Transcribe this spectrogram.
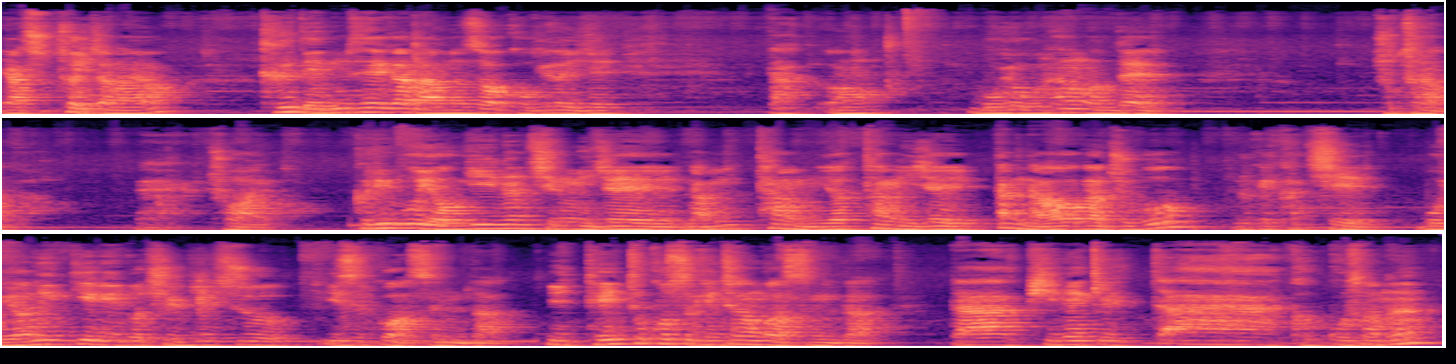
약수터 있잖아요. 그 냄새가 나면서 거기서 이제 딱 어, 목욕을 하는 건데 좋더라고요. 네, 좋아요. 그리고 여기는 지금 이제 남탕, 여탕 이제 딱 나와가지고 이렇게 같이 뭐 연인끼리도 즐길 수 있을 것 같습니다. 이 데이트 코스 괜찮은 것 같습니다. 딱 비 내길 딱 걷고서는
